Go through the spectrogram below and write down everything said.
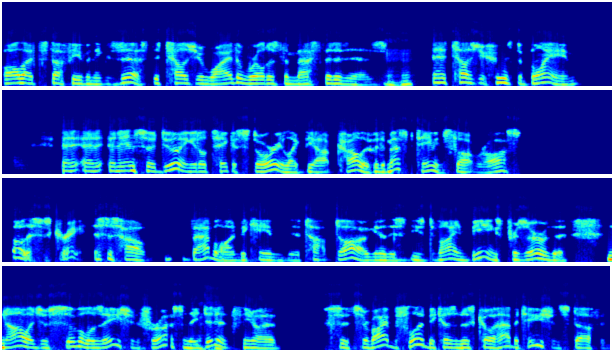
all that stuff even exists. It tells you why the world is the mess that it is, mm-hmm. and it tells you who's to blame and, and, and in so doing, it'll take a story like the Apkallu, who the Mesopotamians thought were awesome. Oh, this is great. This is how Babylon became the top dog. You know, this, these divine beings preserved the knowledge of civilization for us, and they mm-hmm. did it, you know, survived the flood because of this cohabitation stuff. And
